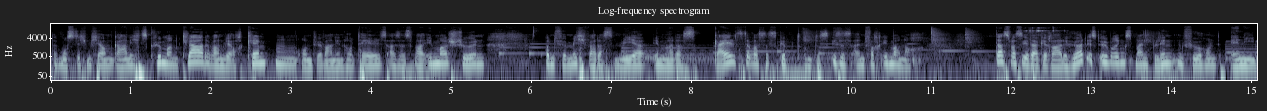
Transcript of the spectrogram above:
Da musste ich mich ja um gar nichts kümmern. Klar, da waren wir auch campen und wir waren in Hotels. Also es war immer schön. Und für mich war das Meer immer das Geilste, was es gibt. Und das ist es einfach immer noch. Das, was ihr da gerade hört, ist übrigens mein Blindenführhund Annie.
